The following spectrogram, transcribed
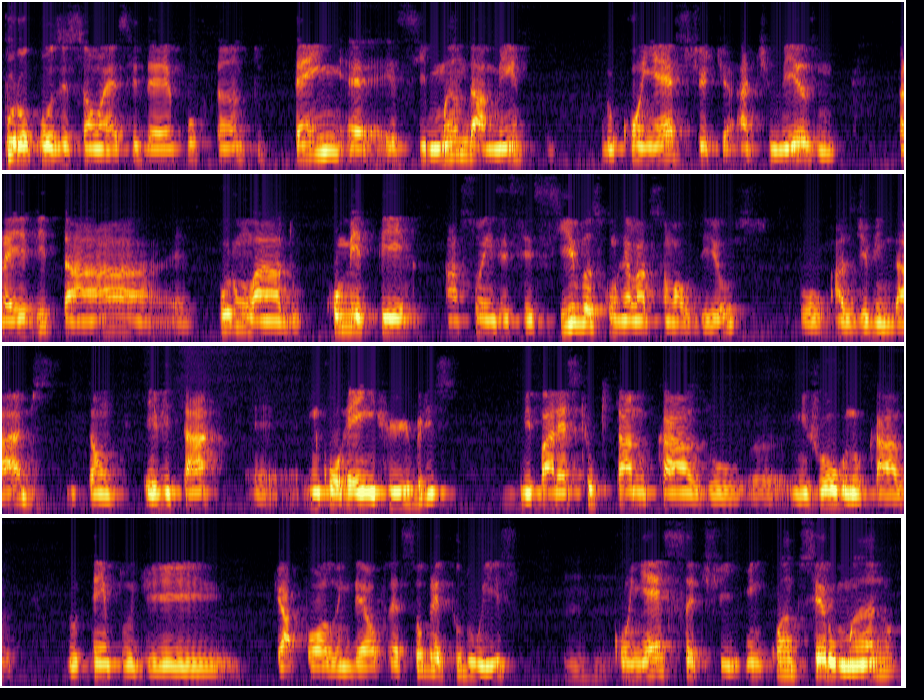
Por oposição a essa ideia, portanto, tem é, esse mandamento do conhece-te a ti mesmo para evitar, é, por um lado, cometer ações excessivas com relação ao Deus ou às divindades, então evitar é, incorrer em híbris. Me parece que o que está no caso, uh, em jogo no caso do templo de, de Apolo em Delfos é sobretudo isso. Uhum. Conheça-te enquanto ser humano,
